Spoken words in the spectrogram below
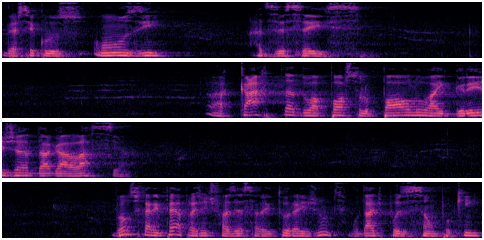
versículos 11 a 16. A carta do apóstolo Paulo à igreja da Galácia. Vamos ficar em pé para a gente fazer essa leitura aí juntos? Mudar de posição um pouquinho?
